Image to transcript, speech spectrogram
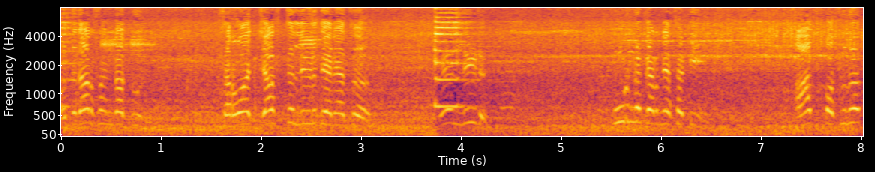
मतदारसंघातून सर्वात जास्त लीड देण्याचं लीड पूर्ण करण्यासाठी आजपासूनच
